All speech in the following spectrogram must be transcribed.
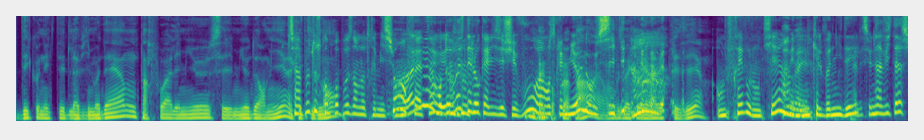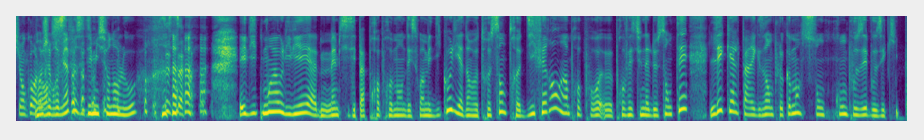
déconnecter de la vie moderne. Parfois, aller mieux, c'est mieux dormir. C'est un peu tout ce qu'on propose dans notre émission, en fait. Hein. on devrait se délocaliser chez vous, bah, hein. on serait mieux, nous aussi. On avec plaisir. On le ferait volontiers, hein, ah quelle bonne idée. C'est une invitation. Moi, j'aimerais bien faire cette émission dans l'eau. Et dites-moi, Olivier, euh, même si c'est pas proprement des soins médicaux, il y a dans votre centre différents euh, professionnels de santé. Lesquels, par exemple, comment sont composées vos équipes?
